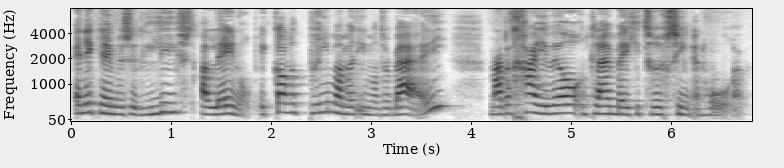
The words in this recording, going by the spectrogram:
En ik neem dus het liefst alleen op. Ik kan het prima met iemand erbij. Maar dat ga je wel een klein beetje terugzien en horen.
